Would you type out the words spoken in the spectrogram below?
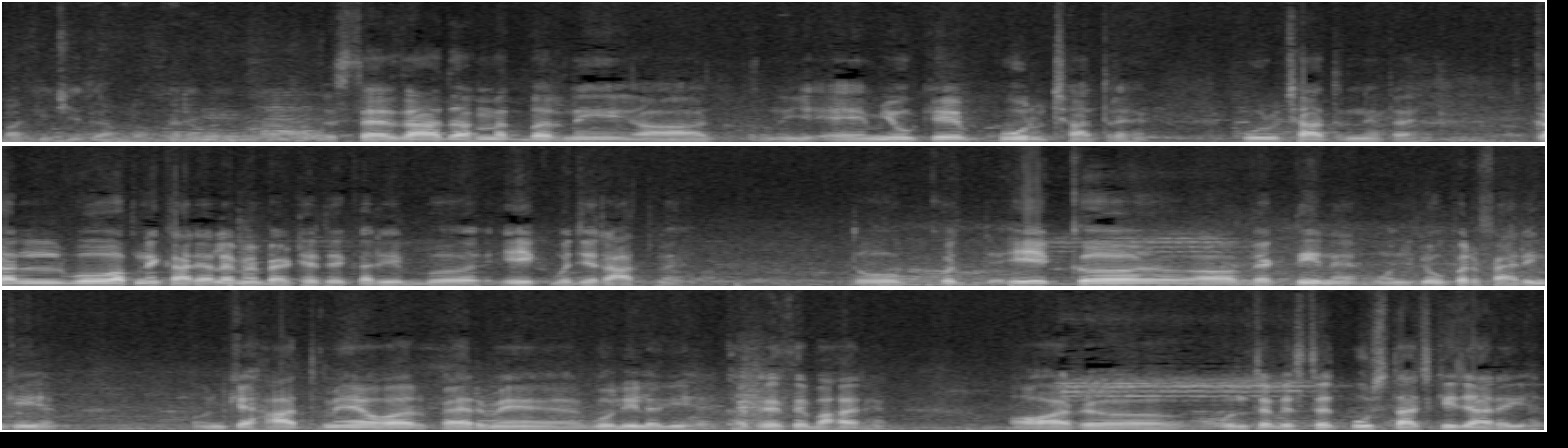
बाकी चीज़ें हम लोग करेंगे। शहजाद अहमद बर्नी एम यू के पूर्व छात्र हैं, पूर्व छात्र नेता हैं। कल वो अपने कार्यालय में बैठे थे, करीब एक बजे रात में। तो कुछ एक व्यक्ति ने उनके ऊपर फायरिंग की है। उनके हाथ में और पैर में गोली लगी है, खतरे से बाहर है और उनसे विस्तृत पूछताछ की जा रही है।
